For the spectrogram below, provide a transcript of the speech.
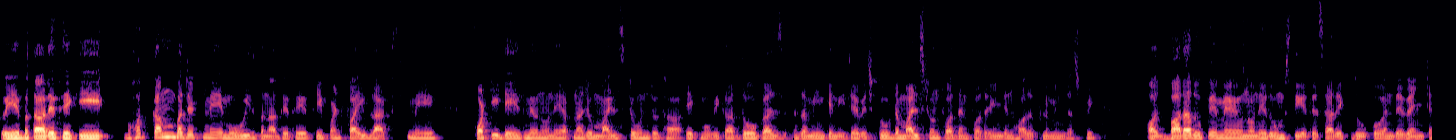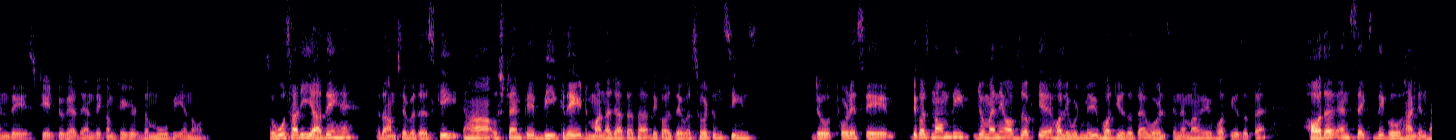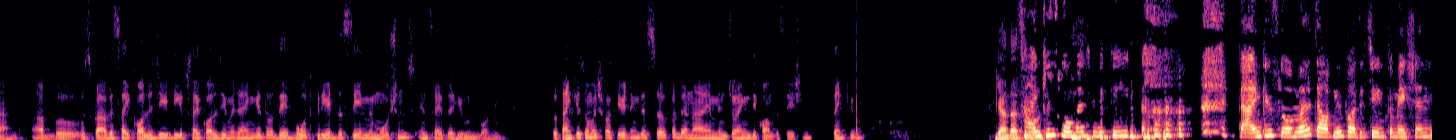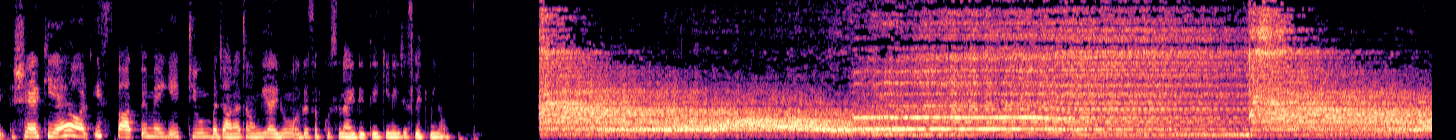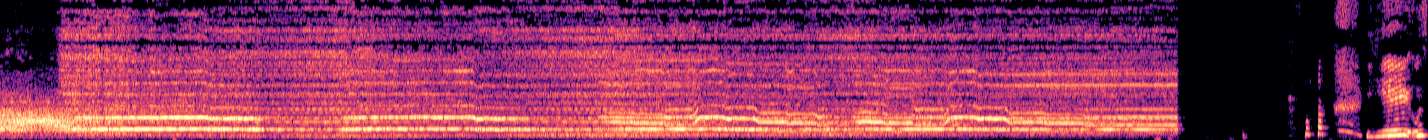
तो ये बता रहे थे कि बहुत कम बजट में मूवीज़ बनाते थे। 3.5 लाख में फोर्टी डेज़ में उन्होंने अपना जो माइलस्टोन जो था एक मूवी का, दो गज ज़मीन के नीचे which prove the milestone for them for the Indian horror film industry और बारह रुपए में उन्होंने रूम्स दिए थे सारे क्रू को and they went and they stayed together and they completed the movie and also वो सारी यादें हैं राम से ब्रदर्स की। हाँ उस टाइम पे बी ग्रेड माना जाता था because there were certain scenes जो थोड़े से बिकॉज़ नॉर्मली जो मैंने ऑब्ज़र्व किया है हॉलीवुड में भी बहुत यूज़ होता है वर्ल्ड सिनेमा में भी बहुत यूज़ होता है। Horror and sex they go hand in hand. अब उसका अगर साइकोलॉजी डीप साइकोलॉजी में जाएँगे तो they both create the same emotions inside the human body so thank you so much for creating this circle and i am enjoying the conversation thank you yeah that's thank you so much Vicky thank you so much आपने बहुत अच्छी information share किया है और इस बात पे मैं ये ट्यून बजाना चाहूँगी। आई नो अगर सबको सुनाई देती है कि नहीं just let me know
